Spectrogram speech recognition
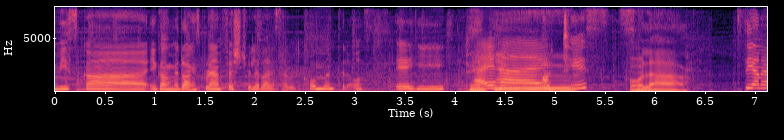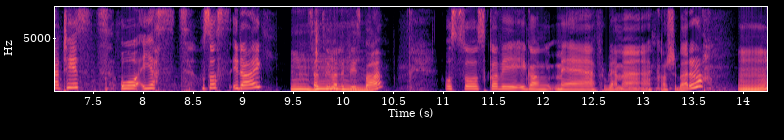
Vi skal i gang med dagens problem. Først vil jeg bare si velkommen til oss, Ehi. Thank Hei, hei. you. Artist. Hola. Stian er artist og gjest hos oss i dag. Setter vi veldig pris på. Og så skal vi i gang med problemet kanskje bare, da. Mhm.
